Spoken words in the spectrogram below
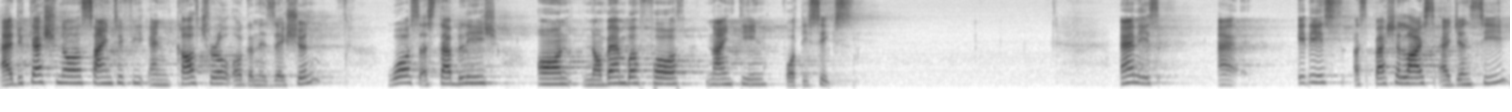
Educational, Scientific and Cultural Organization was established on November 4, 1946. And it's, uh, it is a specialized agency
